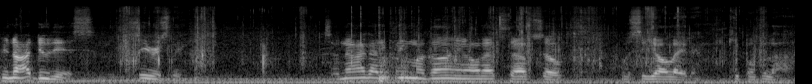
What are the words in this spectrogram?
Do not do this. Seriously. So now I gotta clean my gun and all that stuff. So we'll see y'all later. Keep up alive.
